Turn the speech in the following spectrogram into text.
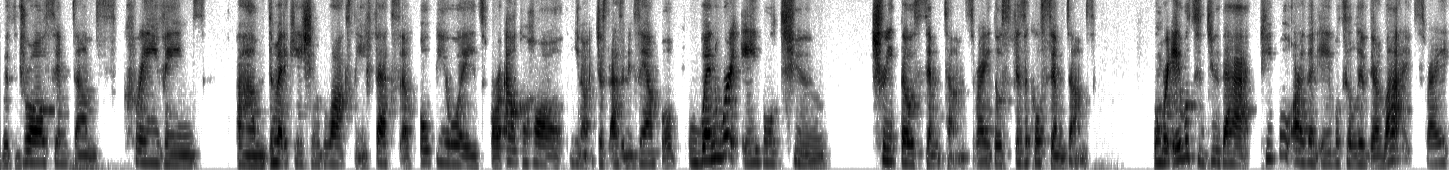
withdrawal symptoms, cravings. Um, the medication blocks the effects of opioids or alcohol, you know, just as an example. When we're able to treat those symptoms, right, those physical symptoms, when we're able to do that, people are then able to live their lives, right?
